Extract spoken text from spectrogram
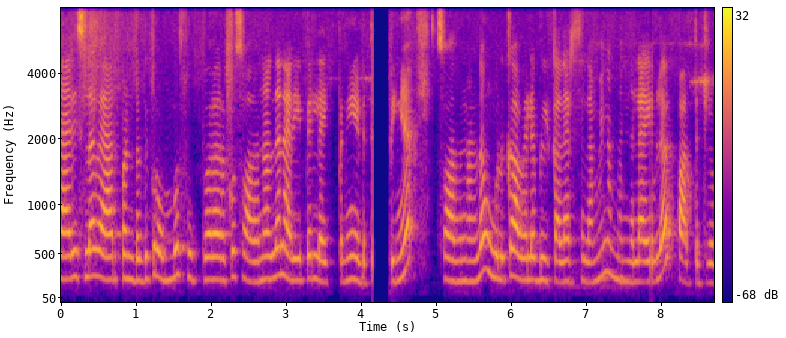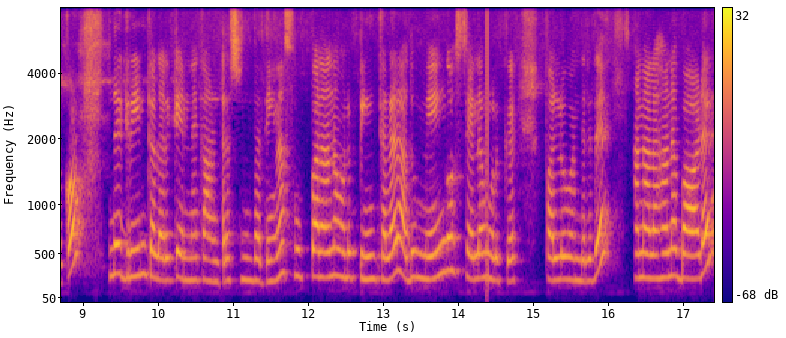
சாரீஸ்லாம் வேர் பண்ணுறதுக்கு ரொம்ப சூப்பராக இருக்கும். ஸோ அதனால தான் நிறைய பேர் லைக் பண்ணி எடுத்து இருப்பீங்க ஸோ அதனால தான் உங்களுக்கு அவைலபிள் கலர்ஸ் எல்லாமே நம்ம இந்த லைவ்ல பார்த்துட்டு இருக்கோம் இந்த க்ரீன் கலருக்கு என்ன கான்ட்ராஸ்ட்னு பார்த்தீங்கன்னா சூப்பரான ஒரு பிங்க் கலர் அதுவும் மேங்கோ ஸ்டைலில் உங்களுக்கு பல்லு வந்துடுது அந்த அழகான பார்டர்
